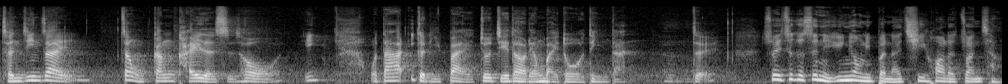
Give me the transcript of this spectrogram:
曾经在在我刚开的时候，一我大概一个礼拜就接到两百多的订单，对，所以这个是你运用你本来企划的专长，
